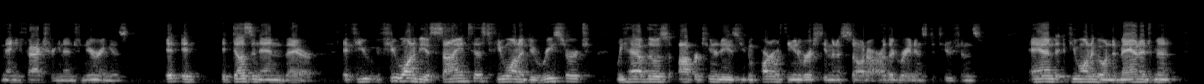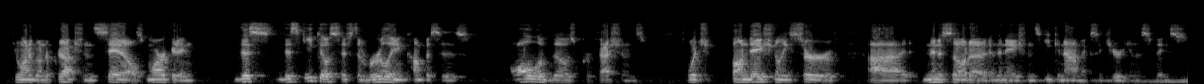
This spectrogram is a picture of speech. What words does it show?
manufacturing and engineering is it, it, it doesn't end there. If you if you want to be a scientist, if you want to do research, we have those opportunities. You can partner with the University of Minnesota or other great institutions. And if you want to go into management, if you want to go into production, sales, marketing, this this ecosystem really encompasses all of those professions, which foundationally serve uh, Minnesota and the nation's economic security in this space.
